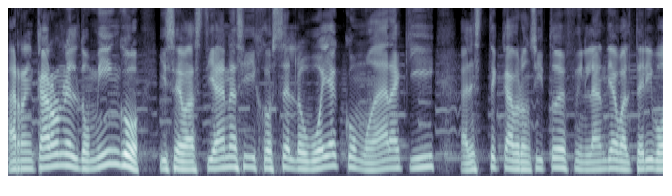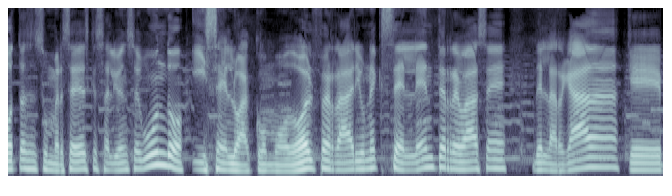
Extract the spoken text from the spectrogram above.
Arrancaron el domingo y Sebastián así dijo, se lo voy a acomodar aquí a este cabroncito de Finlandia, Valtteri Bottas en su Mercedes que salió en segundo. Y se lo acomodó el Ferrari, un excelente rebase de largada que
